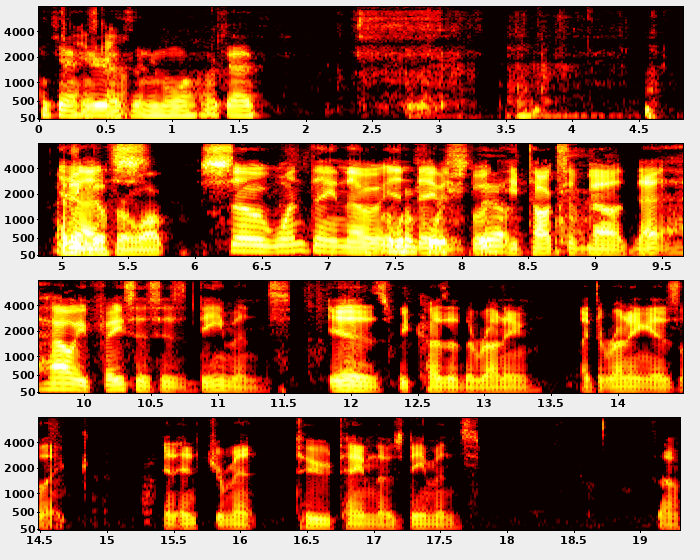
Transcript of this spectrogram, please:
He can't He's hear gone. us anymore. Okay. I didn't go for a walk So one thing though, in a David's book, step. he talks about that how he faces his demons is because of the running. Like the running is like an instrument to tame those demons. So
